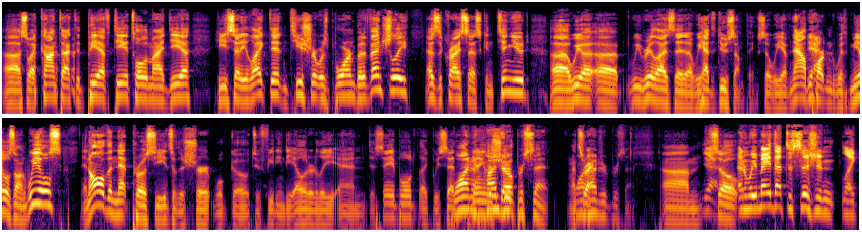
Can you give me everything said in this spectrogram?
Uh, so I contacted PFT, I told him my idea. He said he liked it, and T-shirt was born. But eventually, as the crisis continued, uh, we uh, uh, we realized that uh, we had to do something. So we have now Yeah. partnered with Meals on Wheels, and all the net proceeds of the shirt will go to feeding the elderly and disabled, like we said at the One beginning of the show. hundred percent. That's right. hundred percent. Um, Yeah. So and we made that decision like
